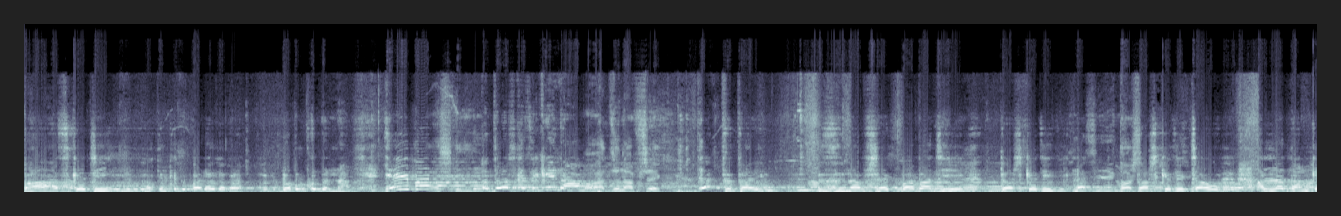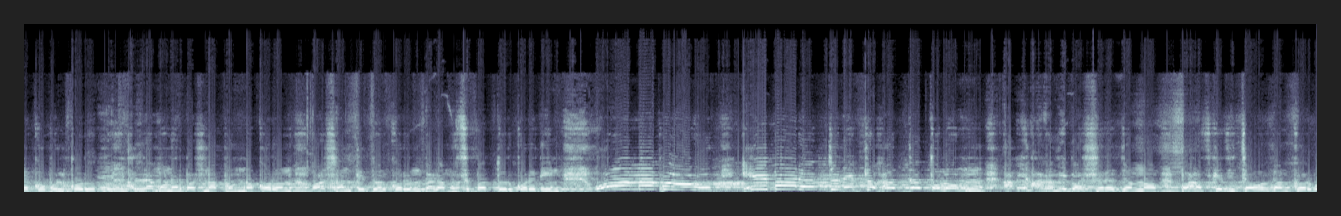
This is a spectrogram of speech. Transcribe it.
পাঁচ কেজি। মতিন কয়টা হলো ডবল করবেন না। এইবার দশ কেজি কি নাম? জনাব শেখ। তাই জনাব শেখ বাবাজি দশ কেজি দশ কেজি চাউল। আল্লাহ দানকে কবুল করুন আল্লাহ মনের বাসনা পূর্ণ করুন অশান্তি দূর করুন বালা মুসিবত দূর করে দিন। ও এবার একজন একটু হাতটা তুলুন। আমি আগামী বছরের জন্য পাঁচ কেজি চাউল দান করব।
